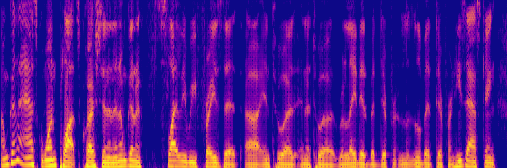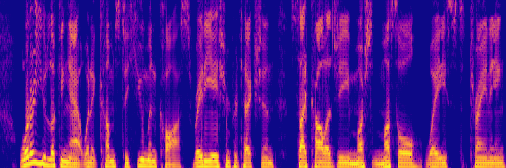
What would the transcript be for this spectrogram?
I'm going to ask one plots question, and then I'm going to slightly rephrase it uh, into a into a related but different, a little bit different. He's asking, what are you looking at when it comes to human costs, radiation protection, psychology, mus- muscle waste training?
